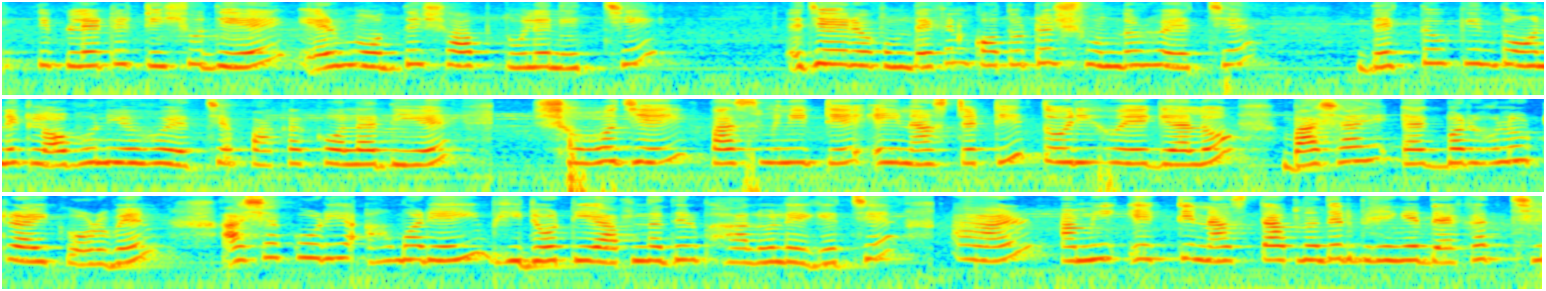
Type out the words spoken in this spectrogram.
একটি প্লেটে টিস্যু দিয়ে এর মধ্যে সব তুলে নিচ্ছি। এই যে এরকম দেখেন কতটা সুন্দর হয়েছে। দেখতেও কিন্তু অনেক লোভনীয় হয়েছে পাকা কলা দিয়ে। সহজেই পাঁচ মিনিটে এই নাস্তাটি তৈরি হয়ে গেল। বাসায় একবার হলেও ট্রাই করবেন। আশা করি আমার এই ভিডিওটি আপনাদের ভালো লেগেছে। আর আমি একটি নাস্তা আপনাদের ভেঙে দেখাচ্ছি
